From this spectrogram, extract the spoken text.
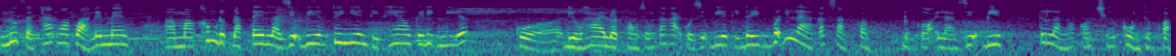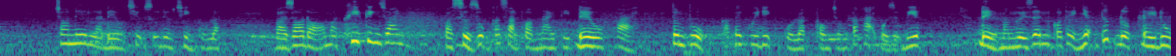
nước giải khát hoa quả lên men à, mà không được đặt tên là rượu bia, tuy nhiên thì theo cái định nghĩa của điều 2 luật phòng chống tác hại của rượu bia thì đây vẫn là các sản phẩm được gọi là rượu bia, tức là nó có chứa cồn thực phẩm. Cho nên là đều chịu sự điều chỉnh của luật. Và do đó mà khi kinh doanh và sử dụng các sản phẩm này thì đều phải tuân thủ các cái quy định của luật phòng chống tác hại của rượu bia để mà người dân có thể nhận thức được đầy đủ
